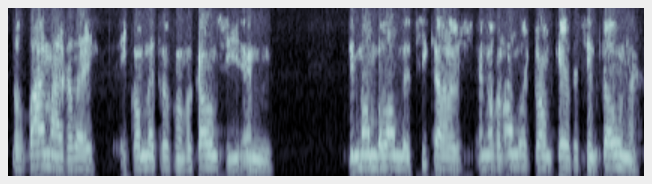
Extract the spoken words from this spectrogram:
nog bij mij geweest. Ik kwam net terug van vakantie en die man belandde in het ziekenhuis. En nog een andere klant kreeg de symptomen.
